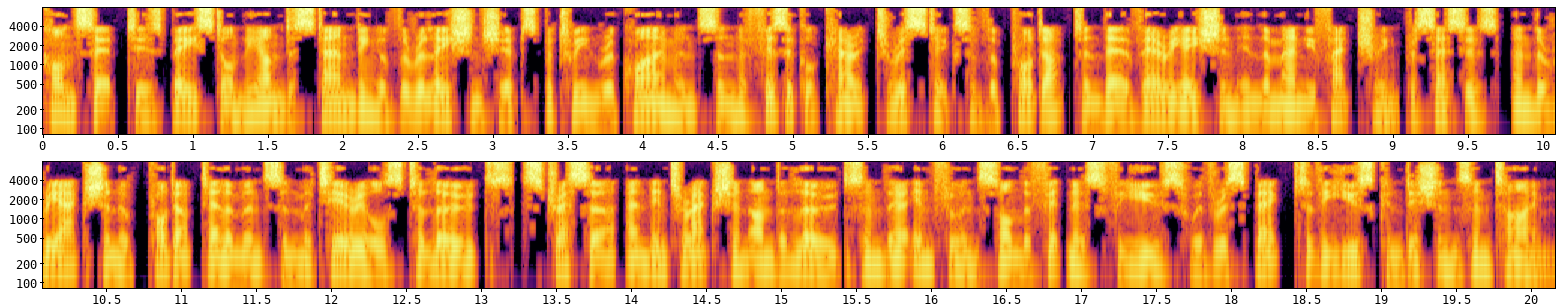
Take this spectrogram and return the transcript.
concept is based on the understanding of the relationships between requirements and the physical characteristics of the product and their variation in the manufacturing processes, and the reaction of product elements and materials to loads stressor and interaction under loads and their influence on the fitness for use with respect to the use conditions and time.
